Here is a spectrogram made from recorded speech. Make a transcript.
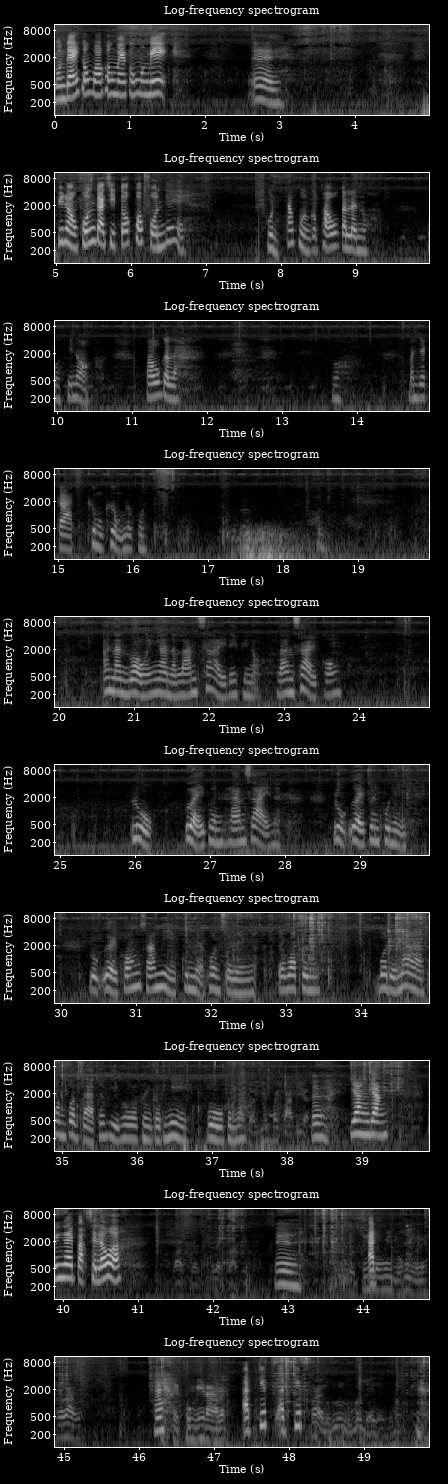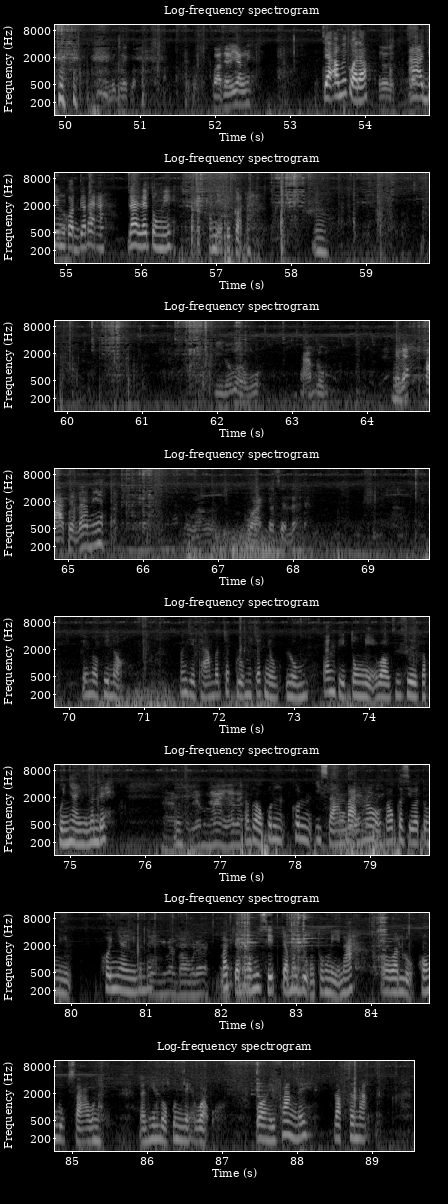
มองได้ของบอกของแม่ของมองนี้เออ พี่น้องฝนกับสิตกเพราะฝนเด้ฝุ่นทั้งฝุ่นก็เผากันแล้วหนูฝุ่นพี่น้องเผากันละโอ้บรรยากาศคึมคึมๆเลยคุณอันนั้นเว่าง่ายๆนะร้านสายได้พี่น้องร้านสายของลูกเอื่อยเพิ่นร้านสายนั่นลูกเอื่อยเพิ่นผู้นี้ลูกเอื่อยของสามีคุณแม่พรแสวงอะแต่ว่าเพิ่น บ่ได้มาทำความสะอาดทั้งผีเพราะว่าเพิ่นก็มีปูเพิ่นเนาะเออยังยังเป็นไงปักเสร็จแล้วเหรอเอออัดยังมีหลุมอยู่เลยข้างล่างฮะเห็ดพรุ่งนี้นาเลยอัดจิ๊บอัดจิ๊บไม่หลุมหลุมไม่ใหญ่เลยเล็กๆหรอกกว่าดเสร็จหรือยังนี่จะเอาไม่กวาดเหรอเอออะเอายืมก่อนก็ได้อะได้แล้วตรงนี้ อันนี้เอาไปก่อนอะกี่หลุมเหรอกูสามหลุม เสร็จแล้วฝากเสร็จแล้วนี่กวาดก็เสร็จแล้วเห็นบอกพี่น้องตั้งสิถามว่าจักหลุมจักหยุมหลุม ตั้งที่ตรงนี้เว้าซื่อๆกับพ่อใหญ่มันเด้อ่าเสร็จแล้วง่ายแล้วเลยเขาบอกคนคนอีสานบ้านเฮาเขาก็สิว่าตรงนี้พ่อใหญ่มันตรเด้งนี้มันเบาเลยมันจะบ่มีสิทธิ์จะมายุ่งตรงนี้นะเพราะว่าลูกของลูกสาวนะนั่นเห็นบอกคุณแม่เว่าว่าให้ฟังเลยลักษณะ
